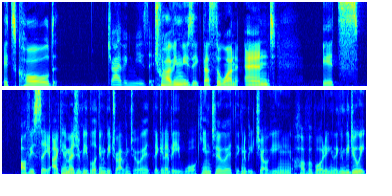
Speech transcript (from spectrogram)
It's called Driving music. driving music. That's the one. And it's obviously, I can imagine people are going to be driving to it. They're going to be walking to it. They're going to be jogging, hoverboarding. They're going to be doing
